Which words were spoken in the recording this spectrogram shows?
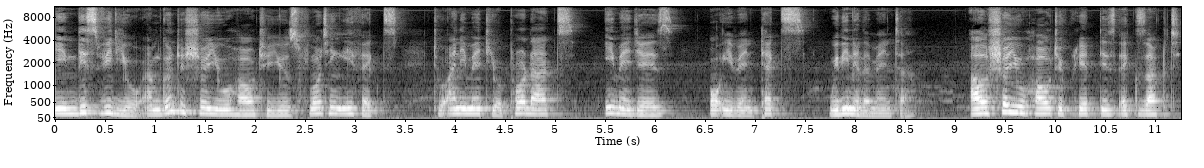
In this video, I'm going to show you how to use floating effects to animate your products, images, or even texts within Elementor. I'll show you how to create this exact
